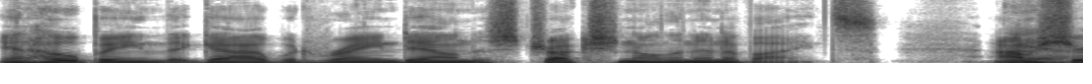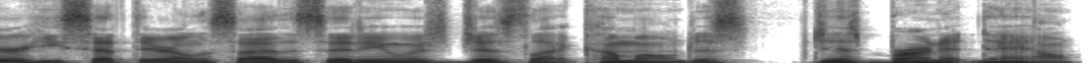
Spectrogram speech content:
and hoping that God would rain down destruction on the Ninevites. I'm yeah. sure he sat there on the side of the city and was just like, "Come on, just just burn it down,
